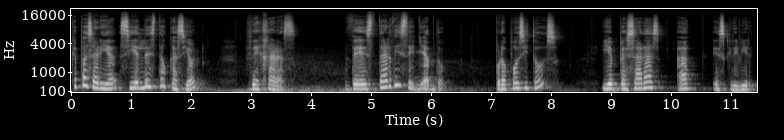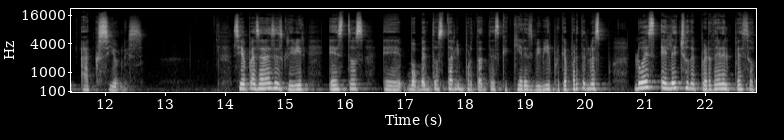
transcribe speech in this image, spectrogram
¿Qué pasaría si en esta ocasión dejaras de estar diseñando propósitos y empezaras a escribir acciones? Si empezaras a escribir estos eh, momentos tan importantes que quieres vivir, porque aparte no es no es el hecho de perder el peso,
